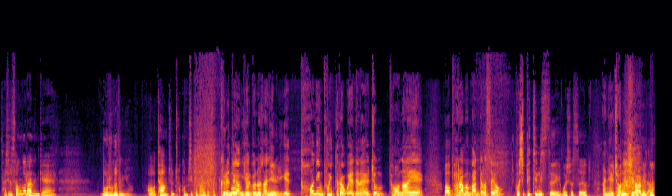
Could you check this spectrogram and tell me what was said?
사실 선거라는 게 모르거든요. 어, 다음 주 조금 지켜봐야 될 것 같아요. 그래도 뭐, 양지열 변호사님 예. 이게 turning point라고 해야 되나요? 좀 변화의 어, 바람은 만들었어요. 혹시 피트니스 해보셨어요? 아니요, 저는 싫어합니다.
